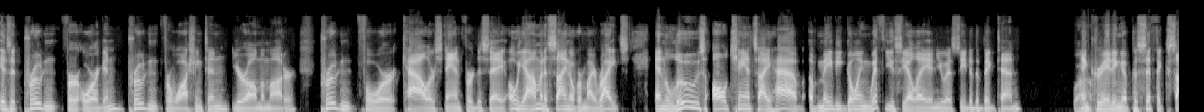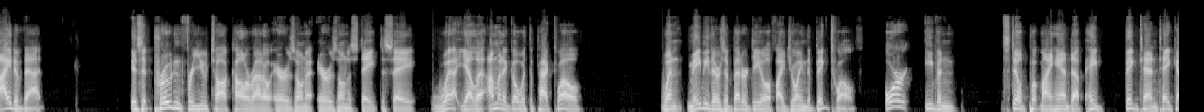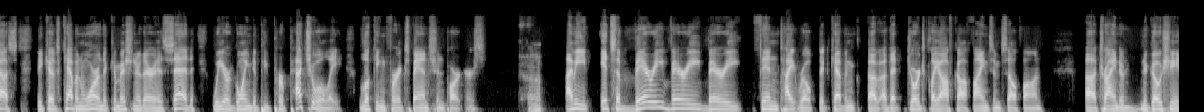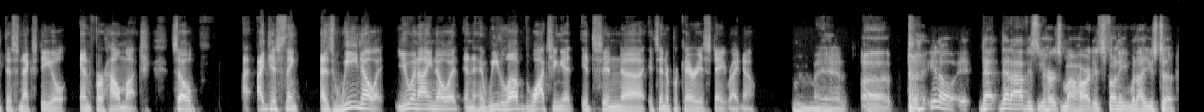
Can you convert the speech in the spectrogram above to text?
is it prudent for Oregon, prudent for Washington, your alma mater, prudent for Cal or Stanford to say, oh, yeah, I'm going to sign over my rights and lose all chance I have of maybe going with UCLA and USC to the Big Ten wow. and creating a Pacific side of that? Is it prudent for Utah, Colorado, Arizona, Arizona State to say, well, yeah, I'm going to go with the Pac 12 when maybe there's a better deal if I join the Big 12 or even still put my hand up. Hey, Big 10, take us because Kevin Warren, the commissioner there, has said we are going to be perpetually looking for expansion partners. Uh-huh. I mean, it's a very, very, very thin tightrope that Kevin, uh, uh that George Kliavkoff finds himself on, uh, trying to negotiate this next deal and for how much. So, I, I just think as we know it, you and I know it, and we loved watching it. It's in uh, it's in a precarious state right now. Man, uh, you know it, that that obviously hurts my heart. It's funny when I used to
